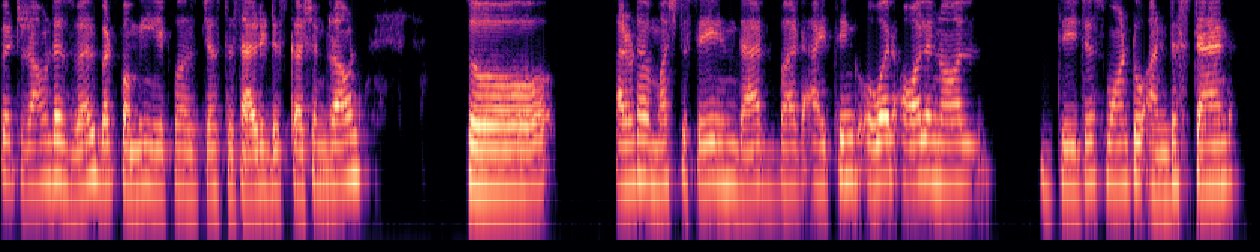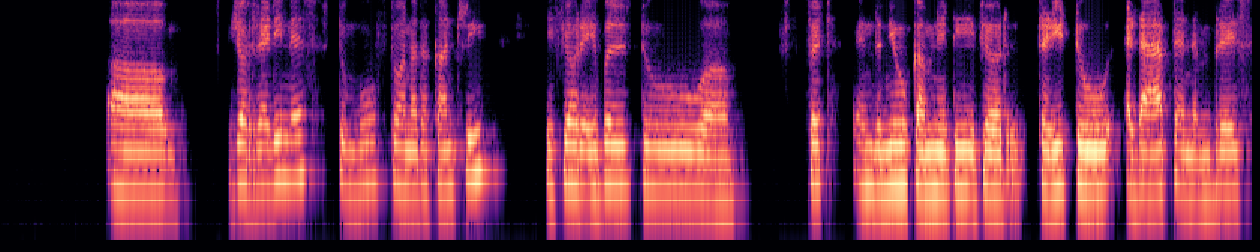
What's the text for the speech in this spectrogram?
fit round as well, but for me, it was just the salary discussion round. So I don't have much to say in that, but I think over all in all, they just want to understand um, your readiness to move to another country if you're able to uh, fit in the new community, if you're ready to adapt and embrace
